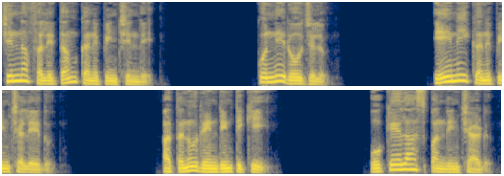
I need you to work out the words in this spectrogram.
చిన్న ఫలితం కనిపించింది. కొన్ని రోజులు. ఏమీ కనిపించలేదు. అతను రెండింటికీ ఒకేలా స్పందించాడు.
